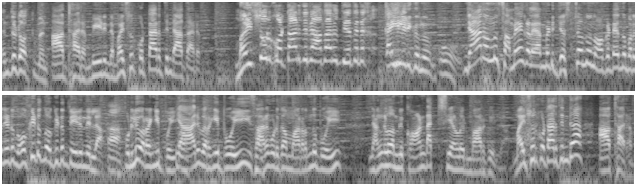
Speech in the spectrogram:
എന്ത് ഡോക്യുമെന്റ് ആധാരം വീടിന്റെ മൈസൂർ കൊട്ടാരത്തിന്റെ ആധാരം. മൈസൂർ കൊട്ടാരത്തിന്റെ ആധാരം ഇദ്ദേഹത്തിന്റെ കയ്യിലിരിക്കുന്നു. ഞാനൊന്ന് സമയം കളയാൻ വേണ്ടി ജസ്റ്റ് ഒന്ന് നോക്കട്ടെ എന്ന് പറഞ്ഞിട്ട് നോക്കിയിട്ട് നോക്കിയിട്ടും തീരുന്നില്ല. പുള്ളി ഉറങ്ങിപ്പോയി. ഞാനും ഇറങ്ങിപ്പോയി. ഈ സാധനം കൊടുക്കാൻ മറന്നുപോയി. ഞങ്ങൾ തമ്മിൽ കോണ്ടാക്ട് ചെയ്യാനുള്ള ഒരു മാർഗമില്ല. മൈസൂർ കൊട്ടാരത്തിന്റെ ആധാരം.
